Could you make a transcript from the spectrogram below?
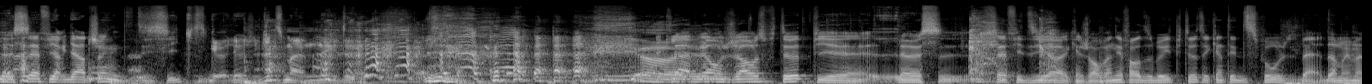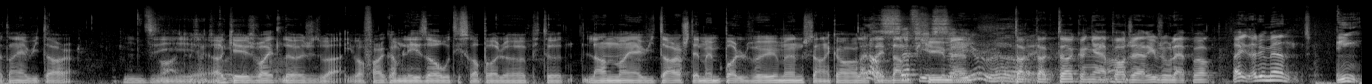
Le Seth, il regarde Shane, il dit, c'est qui ce gars-là? Qui tu m'as amené, toi? Là, après, on jase pis tout, pis euh, là, c'est- Seth, il dit, ah, quand je vais revenir faire du beat pis tout, et quand t'es dispo, je dis, ben, demain matin à 8h. Il dit, Ouais, ok, je vais être là. Je dis, il va faire comme les autres, il sera pas là, pis tout. Le lendemain à 8h, j'étais même pas levé, man, j'étais encore la Ah tête dans le cul, man. sérieux, hein, Toc, ouais. toc, toc, cogne à la porte, j'arrive, j'ouvre la porte. Hey, salut, man! Hey,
